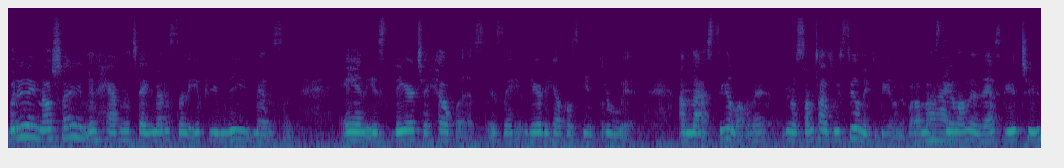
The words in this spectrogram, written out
But it ain't no shame in having to take medicine if you need medicine. And it's there to help us. It's there to help us get through it. I'm not still on it. You know, sometimes we still need to be on it, but I'm not right. still on it, and that's good too.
